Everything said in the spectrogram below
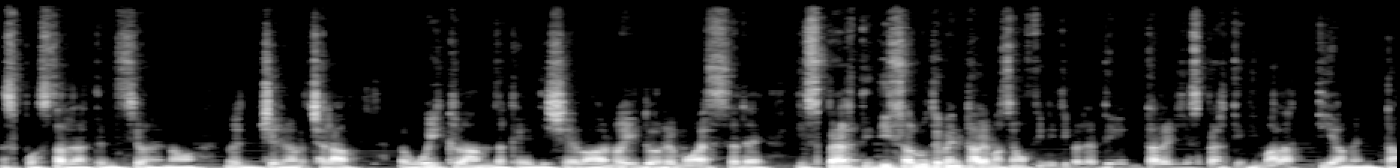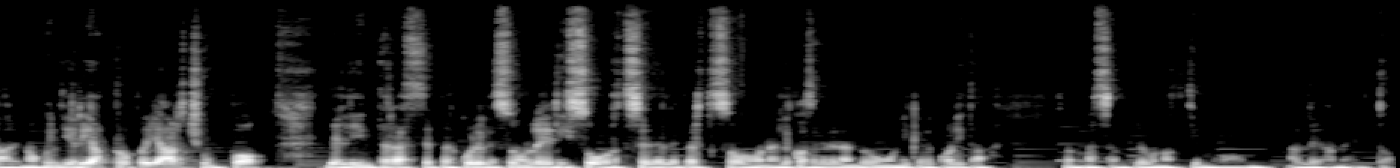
spostare l'attenzione, no? Noi, c'era Wickland che diceva noi dovremmo essere gli esperti di salute mentale ma siamo finiti per diventare gli esperti di malattia mentale, no? Quindi riappropriarci un po' dell'interesse per quelle che sono le risorse delle persone, le cose che le rendono uniche, le qualità, secondo me è sempre un ottimo allenamento.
